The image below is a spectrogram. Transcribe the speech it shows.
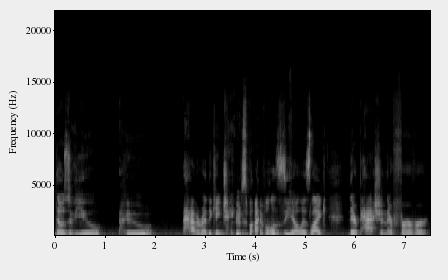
those of you who haven't read the king james bible zeal is like their passion their fervor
